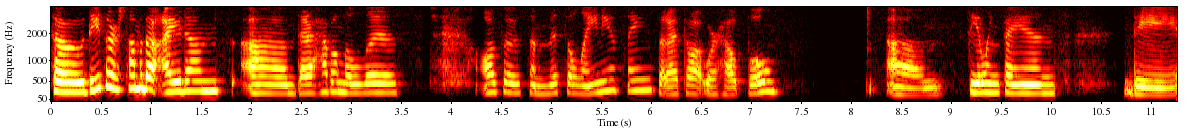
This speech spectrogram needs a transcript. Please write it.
So these are some of the items um, that I have on the list. Also, some miscellaneous things that I thought were helpful. Um, ceiling fans, the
